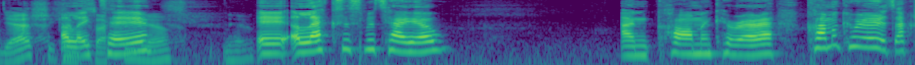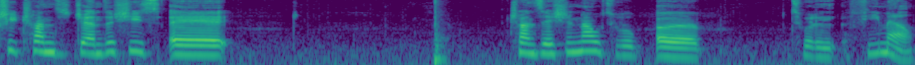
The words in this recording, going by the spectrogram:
Yeah, she I liked second, her. Yeah. yeah. uh, Alexis Mateo, and Carmen Carrera. Carmen Carrera is actually transgender. She's uh, transitioned now to a uh, to a female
